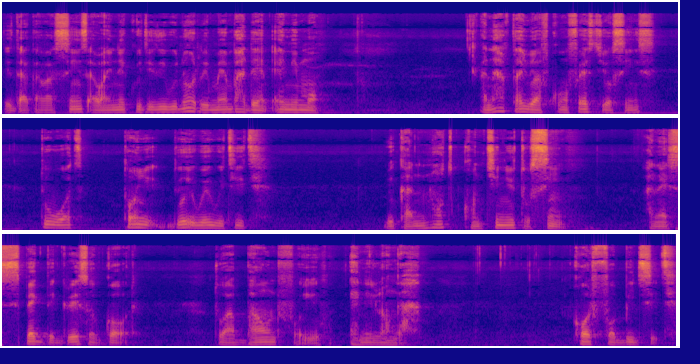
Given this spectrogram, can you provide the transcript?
is that our sins, our iniquities, He will not remember them anymore. And after you have confessed your sins, do what? Turn, do away with it. You cannot continue to sin and expect the grace of God to abound for you any longer. God forbids it.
